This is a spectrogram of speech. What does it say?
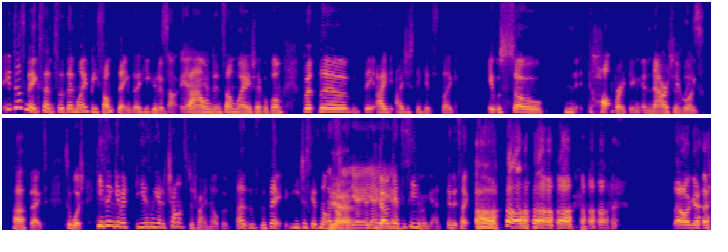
It does make sense that there might be something that he could have So- yeah, yeah, yeah. found in some way, shape, or form. But the the I I just think it's like it was so heartbreaking and it narratively was perfect to watch. He didn't give it. He doesn't get a chance to try and help him. That's the thing. He just gets knocked Yeah. out, it. yeah yeah and yeah you yeah, don't yeah. get to see him again. And it's like, oh, oh god.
